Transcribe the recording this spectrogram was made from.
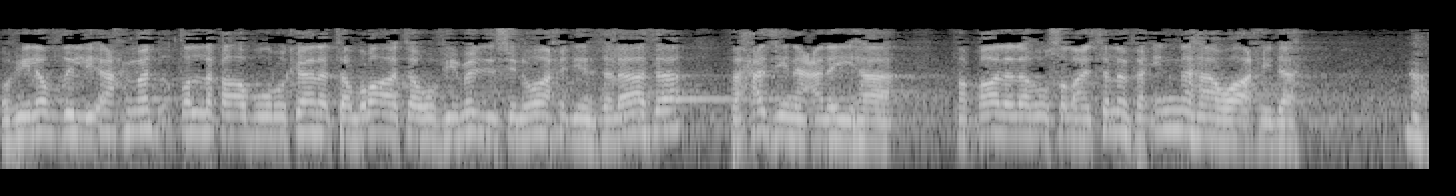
وفي لفظ لأحمد طلق أبو ركانة امرأته في مجلس واحد ثلاثة فحزن عليها. فقال له صلى الله عليه وسلم فإنها واحدة. نعم.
